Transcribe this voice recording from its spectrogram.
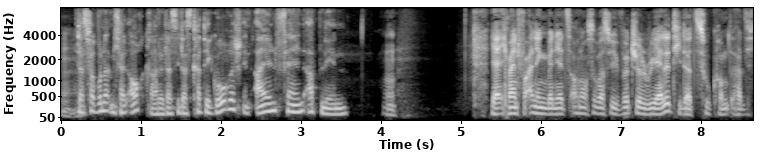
Mhm. Das verwundert mich halt auch gerade, dass sie das kategorisch in allen Fällen ablehnen. Ja, ich meine vor allen Dingen, wenn jetzt auch noch sowas wie Virtual Reality dazukommt, hat sich,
